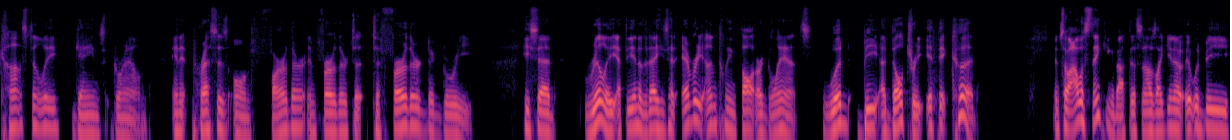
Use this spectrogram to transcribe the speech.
constantly gains ground and it presses on further and further to to further degree. He said really at the end of the day he said every unclean thought or glance would be adultery if it could. And so i was thinking about this and i was like you know it would be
